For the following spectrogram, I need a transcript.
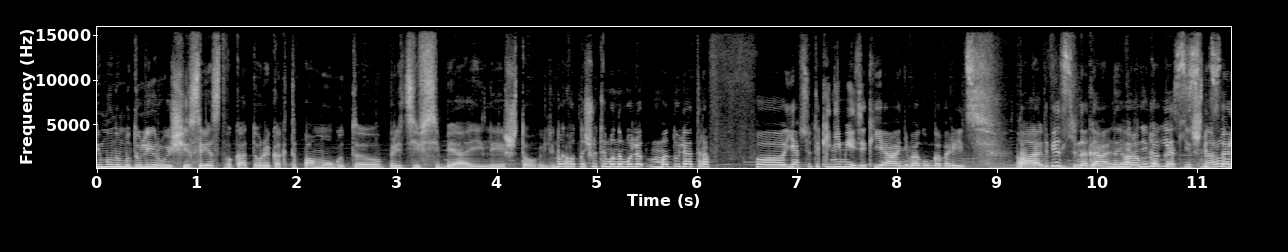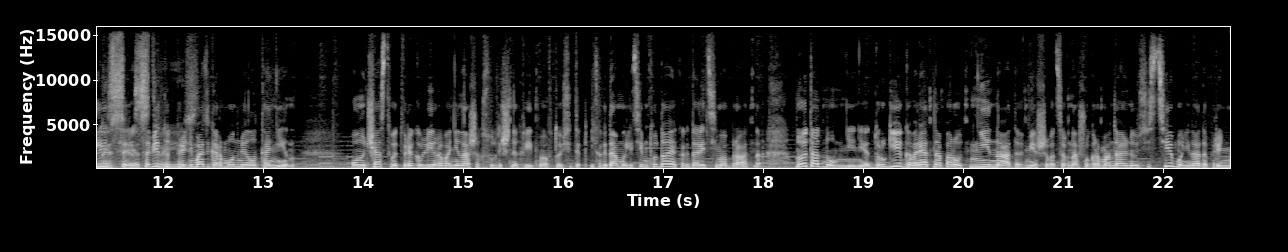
иммуномодулирующие средства, которые как-то помогут э, прийти в себя или что? Или ну, как? вот насчет иммуномодуляторов э, я все-таки не медик, я не могу говорить так а, ответственно. Да. Наверняка какие-то специалисты советуют есть. принимать гормон мелатонин он участвует в регулировании наших суточных ритмов. То есть и когда мы летим туда, и когда летим обратно. Но это одно мнение. Другие говорят, наоборот, не надо вмешиваться в нашу гормональную систему, не надо принимать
